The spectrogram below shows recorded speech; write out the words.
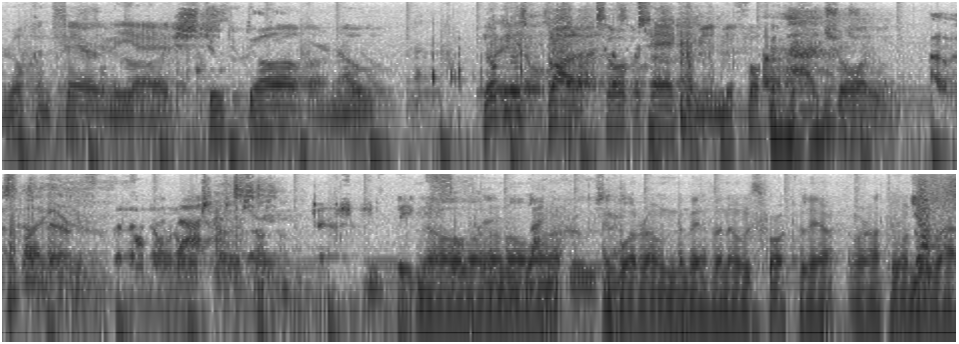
Looking fairly uh, stooped over now. Look at his bollocks overtaking me in the fucking hard shoulder. I was not there for a minute, no notice or something. Big No, I don't fucking know. Land We're, Cruiser. like, we're around a bit of an old circle there. We're not doing Yeah. too well.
